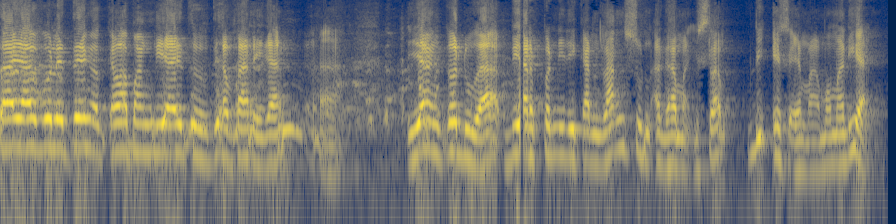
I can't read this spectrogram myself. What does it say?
saya boleh tengok ke lapang dia itu tiap hari kan. Nah, yang kedua, biar pendidikan langsung agama Islam di SMA Muhammadiyah.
